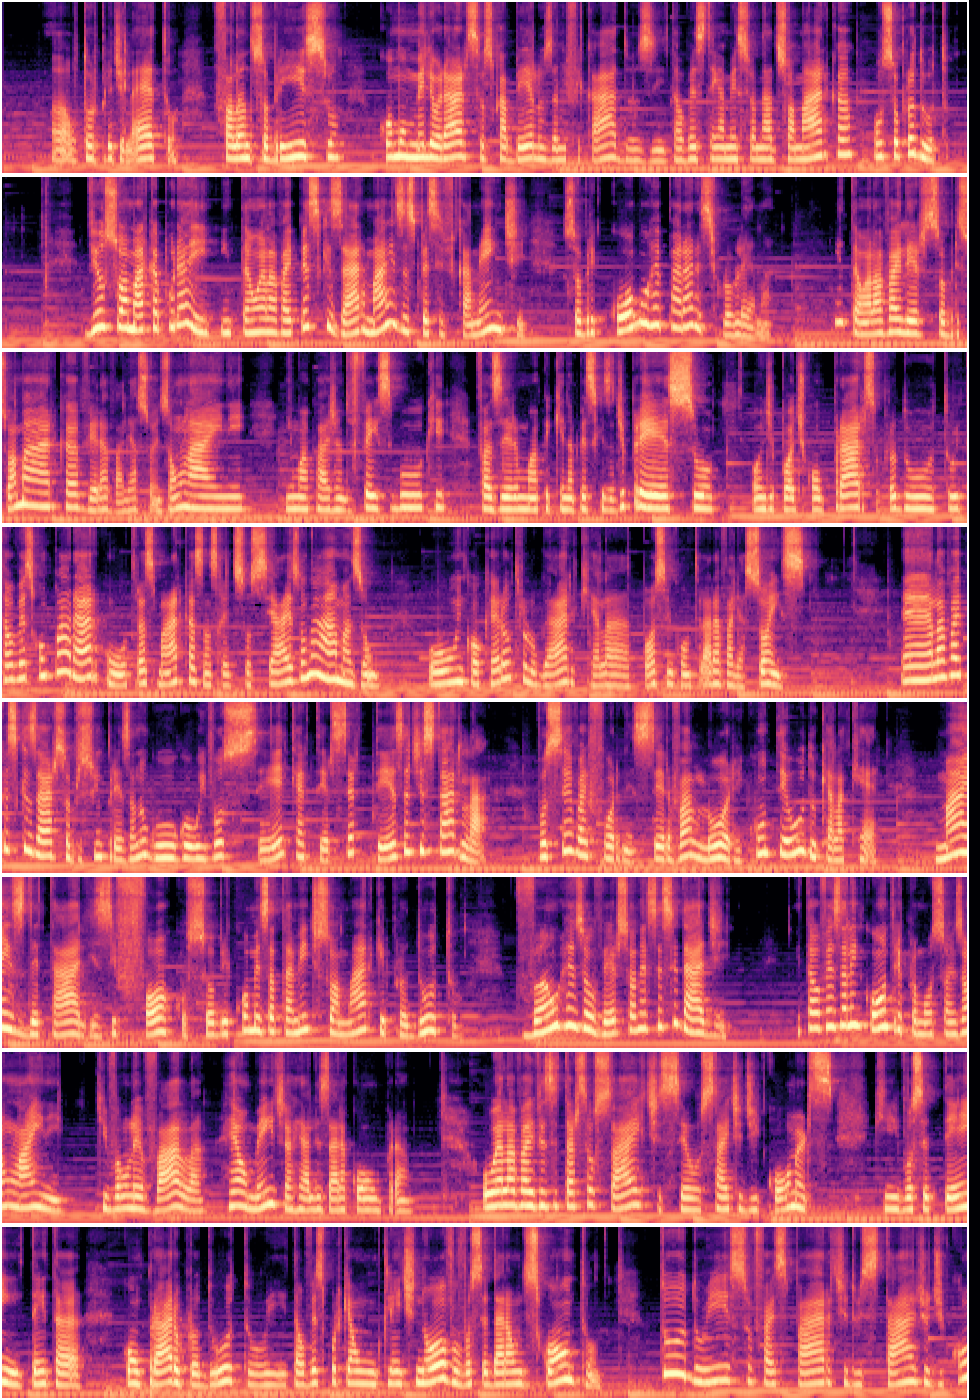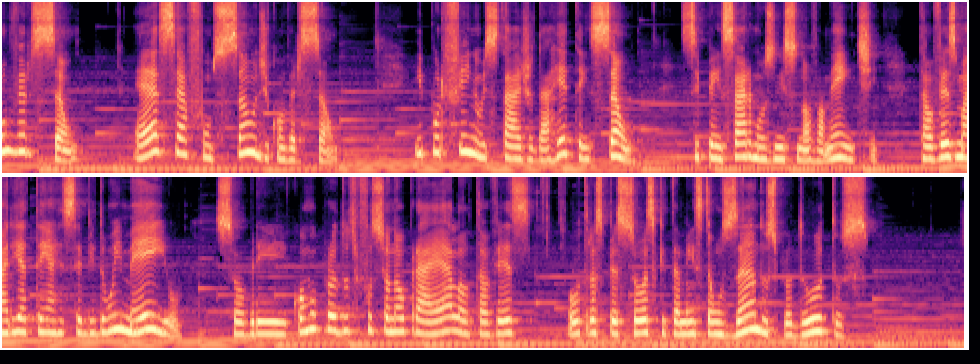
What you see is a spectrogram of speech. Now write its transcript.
autor predileto falando sobre isso, como melhorar seus cabelos danificados e talvez tenha mencionado sua marca ou seu produto. Viu sua marca por aí, então ela vai pesquisar mais especificamente sobre como reparar esse problema. Então ela vai ler sobre sua marca, ver avaliações online, em uma página do Facebook, fazer uma pequena pesquisa de preço, onde pode comprar seu produto e talvez comparar com outras marcas nas redes sociais ou na Amazon ou em qualquer outro lugar que ela possa encontrar avaliações. É, ela vai pesquisar sobre sua empresa no Google e você quer ter certeza de estar lá. Você vai fornecer valor e conteúdo que ela quer mais detalhes e foco sobre como exatamente sua marca e produto vão resolver sua necessidade. E talvez ela encontre promoções online que vão levá-la realmente a realizar a compra. Ou ela vai visitar seu site, seu site de e-commerce que você tem e tenta comprar o produto e talvez porque é um cliente novo você dará um desconto. Tudo isso faz parte do estágio de conversão. Essa é a função de conversão. E por fim, o estágio da retenção. Se pensarmos nisso novamente, talvez Maria tenha recebido um e-mail sobre como o produto funcionou para ela, ou talvez outras pessoas que também estão usando os produtos.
